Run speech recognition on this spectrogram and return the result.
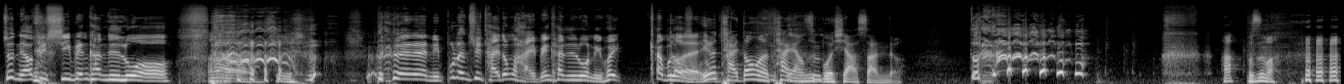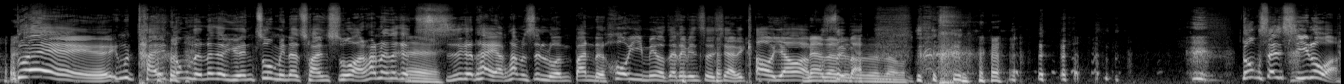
就你要去西边看日落哦。啊是，对对对，你不能去台东的海边看日落，你会看不到对，因为台东的太阳是不会下山的。对。啊，不是吗？对，因为台东的那个原住民的传说啊，他们那个哎十个太阳，他们是轮班的，后羿没有在那边射下来，你靠腰啊，不是吧？没有没有，东升西落啊，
